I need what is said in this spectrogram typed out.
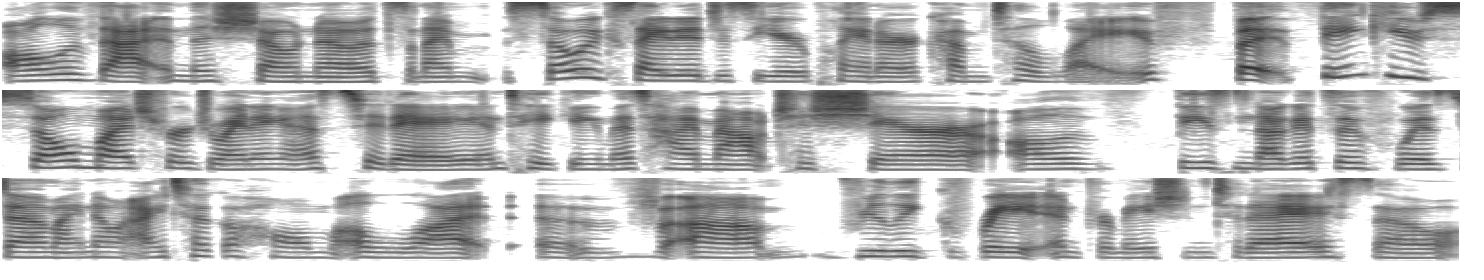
all of that in the show notes. And I'm so excited to see your planner come to life. But thank you so much for joining us today and taking the time out to share all of these nuggets of wisdom. I know I took home a lot of um, really great information today. So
